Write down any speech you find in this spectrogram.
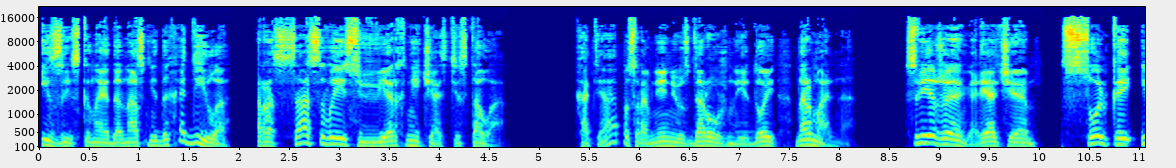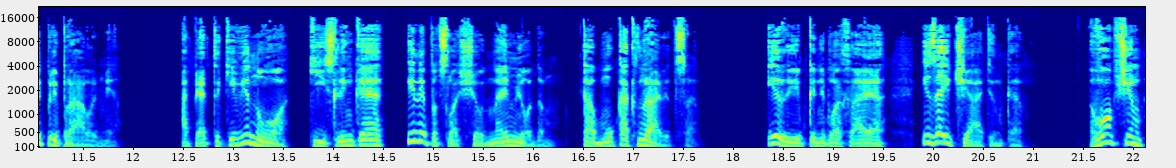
Изысканное до нас не доходило, рассасываясь в верхней части стола. Хотя, по сравнению с дорожной едой, нормально. Свежее, горячее, с солькой и приправами. Опять-таки вино, кисленькое или подслащенное медом, кому как нравится. И рыбка неплохая, и зайчатинка. В общем,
